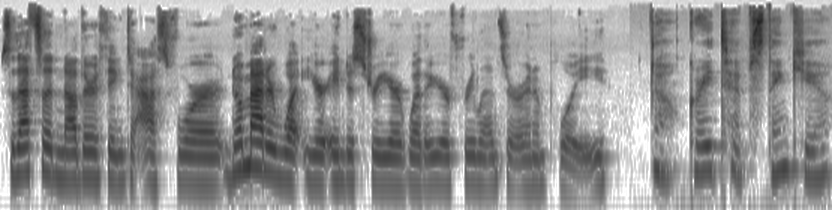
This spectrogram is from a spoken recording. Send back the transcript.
So that's another thing to ask for, no matter what your industry or whether you're a freelancer or an employee. Oh, great tips. Thank you.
